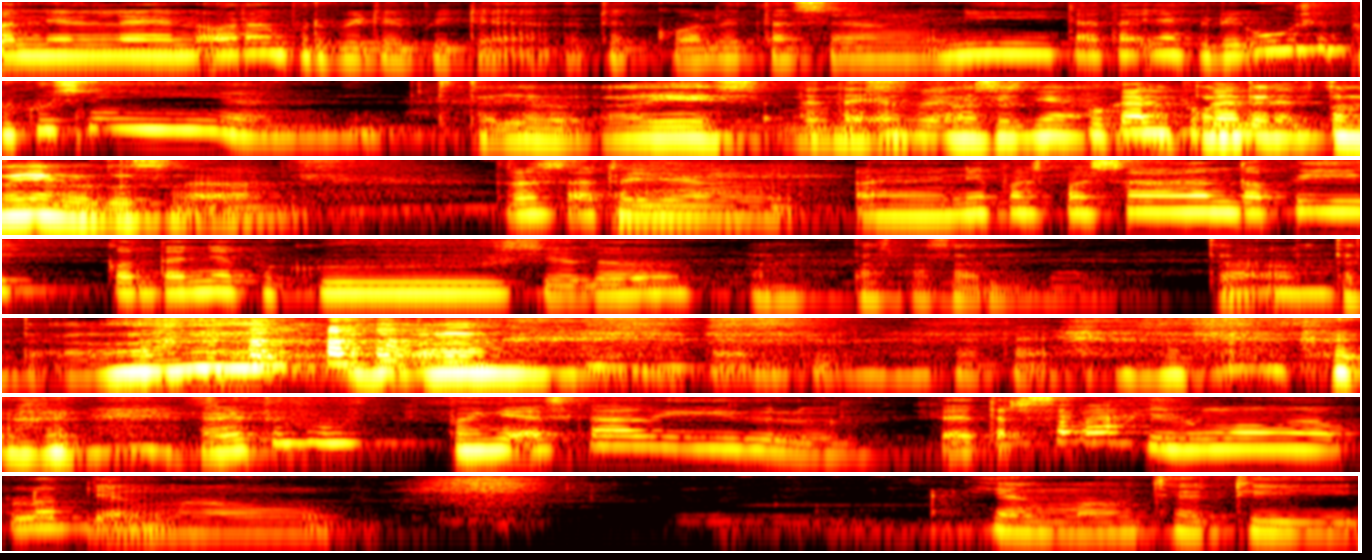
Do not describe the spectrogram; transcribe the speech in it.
penilaian orang berbeda-beda ada kualitas yang ini teteknya gede uh bagus nih ya. Tetanya ah, yes. Tetanya Maksud- maksudnya Bukan, bukan konten, kontennya bagus. Nah, terus ada yang eh, ini pas-pasan tapi kontennya bagus ya toh Ah, Pas-pasan. Oh. tetek- ah, nah itu banyak sekali gitu loh ya, terserah yang mau ngupload yang mau yang mau jadi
